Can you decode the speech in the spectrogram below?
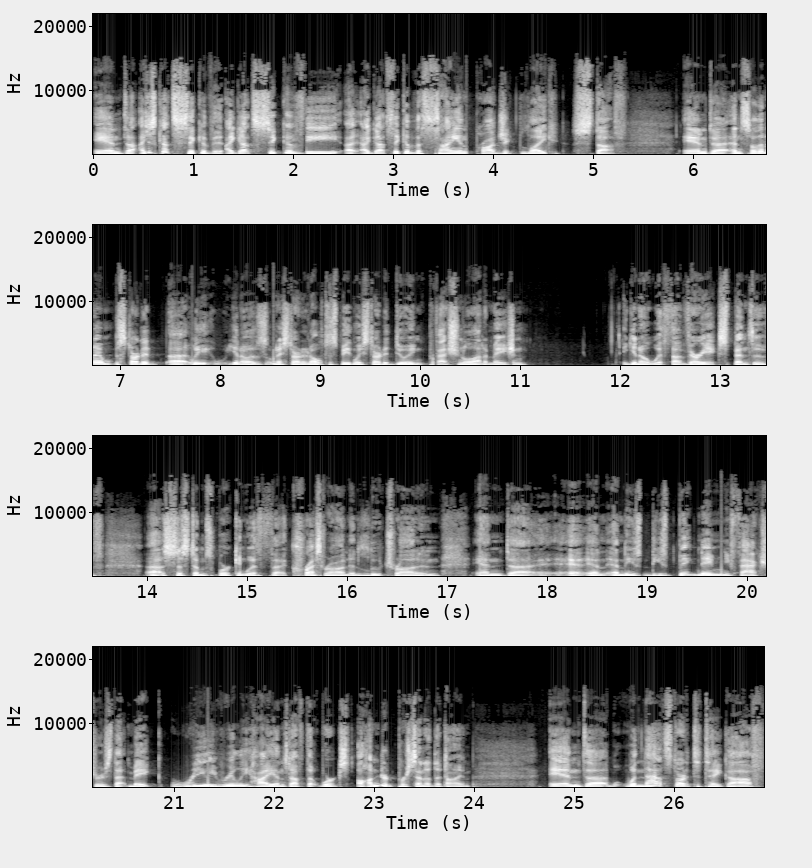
And uh, I just got sick of it. I got sick of the, I got sick of the science project like stuff and uh, and so then I started. Uh, we you know when I started Altispeed, we started doing professional automation. You know, with uh, very expensive uh, systems, working with uh, Crestron and Lutron and and, uh, and and these these big name manufacturers that make really really high end stuff that works hundred percent of the time. And uh, when that started to take off,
